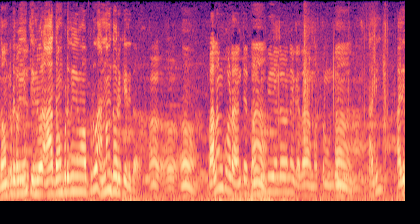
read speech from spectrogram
దంపుడు బియ్యం తిన ఆ దంపుడు బియ్యం అప్పుడు అన్నం దొరికేది కదా. బలం కూడా అంటే బియ్యంలోనే కదా మొత్తం ఉండేది. అది అది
